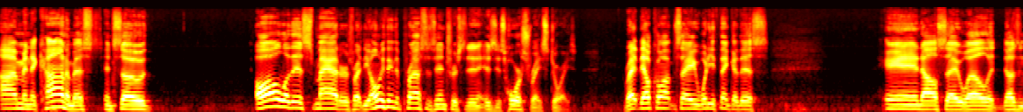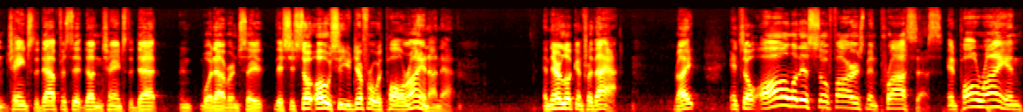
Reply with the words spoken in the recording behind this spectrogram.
I'm an economist, and so all of this matters. Right, the only thing the press is interested in is these horse race stories right? They'll come up and say, What do you think of this? And I'll say, Well, it doesn't change the deficit, doesn't change the debt, and whatever. And say, This is so, oh, so you differ with Paul Ryan on that. And they're looking for that, right? And so all of this so far has been process. And Paul Ryan,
